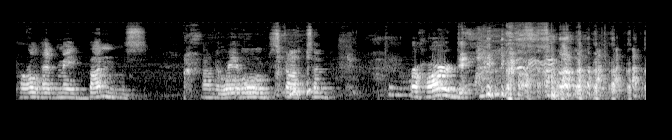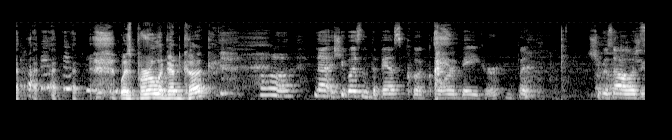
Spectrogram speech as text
Pearl had made buns. On the way home, Scott said, they were hard. was Pearl a good cook? Oh, no, she wasn't the best cook or baker, but she was Uh, always she-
